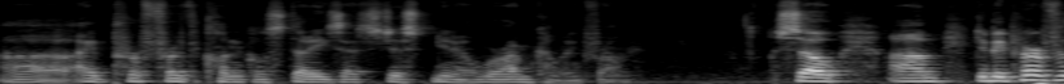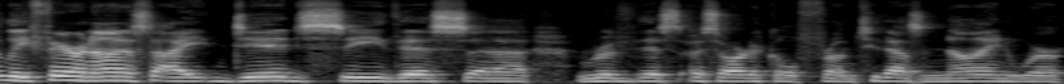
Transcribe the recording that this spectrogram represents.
I prefer the clinical studies. That's just you know where I'm coming from. So, um, to be perfectly fair and honest, I did see this, uh, this, this article from 2009 where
